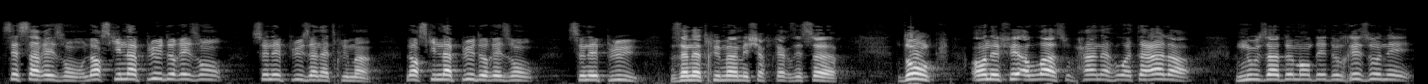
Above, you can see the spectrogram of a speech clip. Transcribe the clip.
c'est sa raison. Lorsqu'il n'a plus de raison, ce n'est plus un être humain. Lorsqu'il n'a plus de raison, ce n'est plus un être humain, mes chers frères et sœurs. Donc, en effet, Allah subhanahu wa ta'ala nous a demandé de raisonner,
